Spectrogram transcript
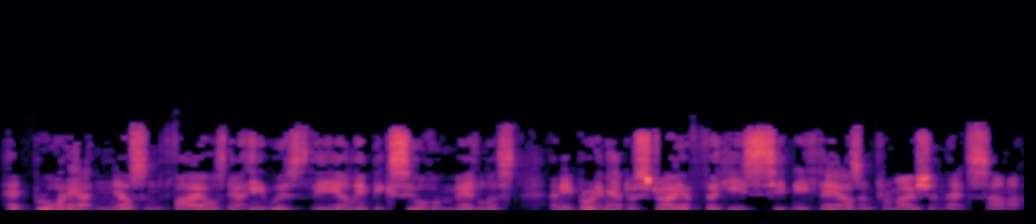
had brought out Nelson Vails. Now, he was the Olympic silver medalist, and he brought him out to Australia for his Sydney Thousand promotion that summer.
